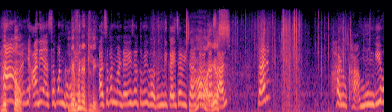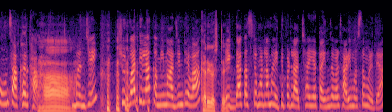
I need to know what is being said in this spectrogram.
विकतो आणि असं पण घरी Definitely. असं पण मंडळी जर तुम्ही घरून विकायचा विचार हा, करत yes. असाल तर हळू खा मुंगी होऊन साखर खा. हा. म्हणजे सुरुवातीला कमी मार्जिन ठेवा. खरी गोष्ट आहे. एकदा कस्टमरला माहिती पडलं अच्छा या ताईंजवळ साडी मस्त मिळते हा.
